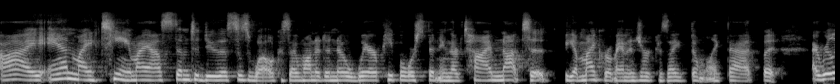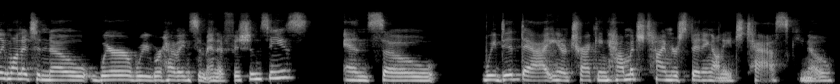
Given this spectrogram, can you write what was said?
I and my team, I asked them to do this as well because I wanted to know where people were spending their time, not to be a micromanager because I don't like that, but I really wanted to know where we were having some inefficiencies. And so we did that, you know, tracking how much time you're spending on each task. You know,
